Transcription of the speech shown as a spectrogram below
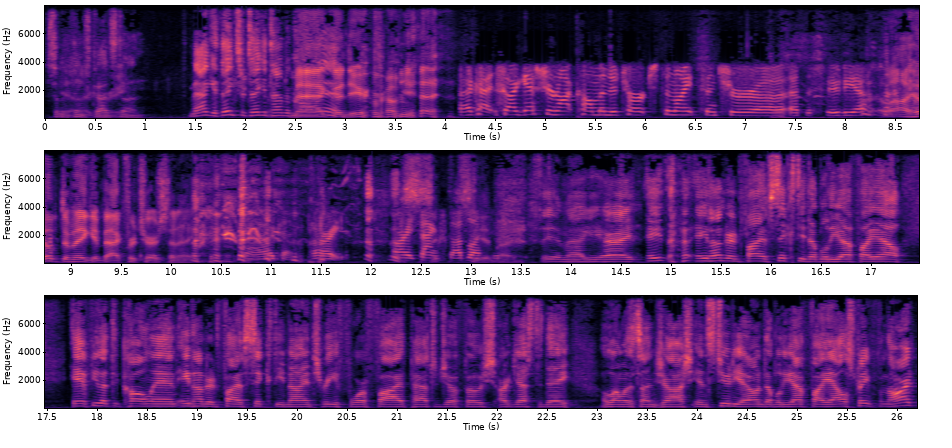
some of the things God's done. Maggie, thanks for taking time to call Matt, in. good to hear from you. okay. So I guess you're not coming to church tonight since you're uh, at the studio. well, I hope to make it back for church tonight. Yeah, okay. All right. All right. Thanks. God bless See you, you. See you, Maggie. All right, 800 560 WFIL. If you'd like to call in, 800 560 9345. Pastor Joe Focht, our guest today, along with his son Josh, in studio on WFIL, straight from the heart,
